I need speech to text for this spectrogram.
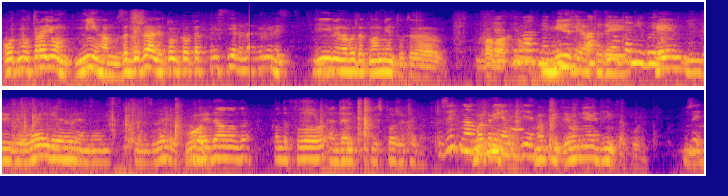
вот мы втроем мигом забежали, только вот так присели, накрылись, и именно в этот момент вот это бабахнуло. Immediately after they came, they, they went there and then lay, Вот. lay down on the, on the floor and then the explosion happened. Жить нам Смотрите, негде. смотрите, он не один такой. Жить-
